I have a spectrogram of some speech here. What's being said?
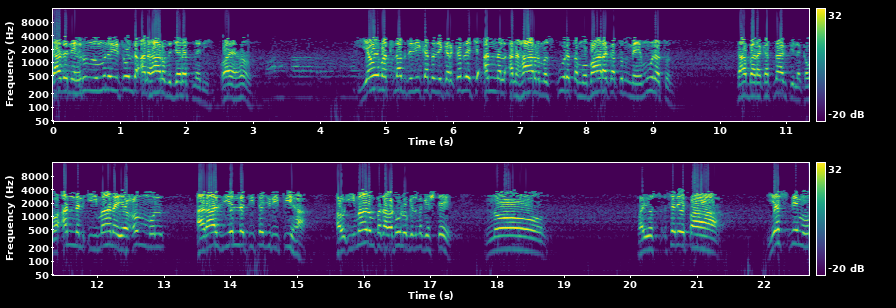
دا د نهرونو نمونه دي ټول د انهارو د جنت نه دي وای هم یو مطلب د دې کته ذکر کړل چې ان الانهار المذکوره مبارکه میمونه دا برکتناک دي لکه وان الايمان يعم الاراضي التي تجري فيها او ایمان په دغه ټولو کې زمکه شته نو فیسره پا یسلمو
